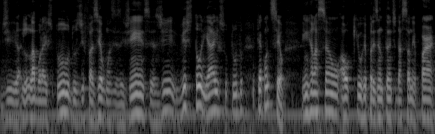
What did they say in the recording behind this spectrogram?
de elaborar estudos, de fazer algumas exigências, de vistoriar isso tudo que aconteceu. Em relação ao que o representante da Sanepar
